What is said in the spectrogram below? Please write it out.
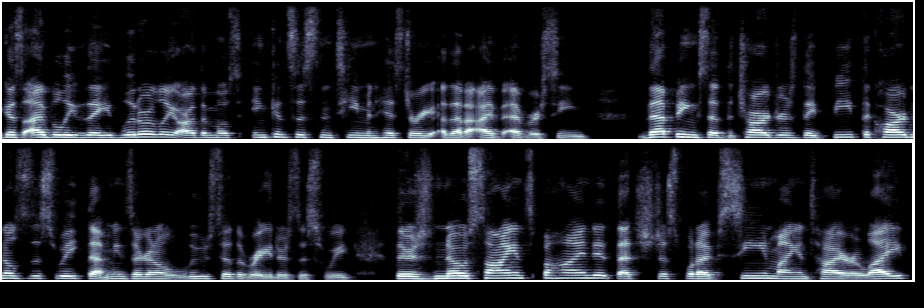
because I believe they literally are the most inconsistent team in history that I've ever seen. That being said, the Chargers, they beat the Cardinals this week. That means they're going to lose to the Raiders this week. There's no science behind it. That's just what I've seen my entire life.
